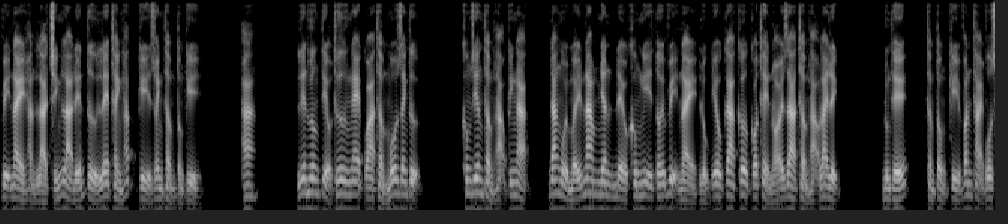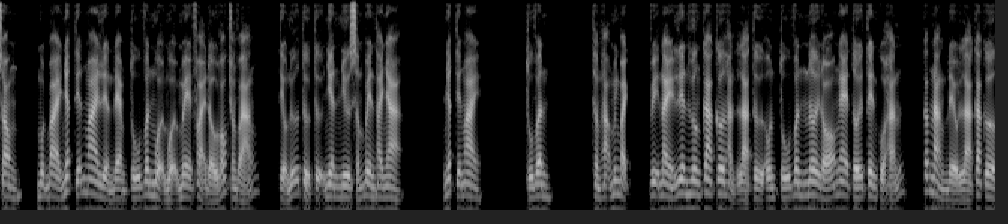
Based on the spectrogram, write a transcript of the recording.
vị này hẳn là chính là đến từ lê thành hắc kỳ doanh thẩm tổng kỳ. A. Liên hương tiểu thư nghe qua thẩm mô danh tự. Không riêng thẩm hạo kinh ngạc, đang ngồi mấy nam nhân đều không nghĩ tới vị này lục yêu ca cơ có thể nói ra thẩm hạo lai lịch. Đúng thế, thẩm tổng kỳ văn thải vô song, một bài nhất tiễn mai liền đem tú vân mội mội mê phải đầu góc choáng váng, tiểu nữ tử tự nhiên như sấm bên thai nha. Nhất tiễn mai. Tú vân. Thẩm hạo minh bạch vị này liên hương ca cơ hẳn là từ ôn tú vân nơi đó nghe tới tên của hắn các nàng đều là ca cơ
